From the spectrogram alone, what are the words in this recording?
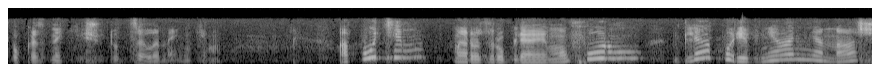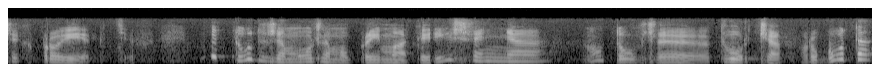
показники, що тут зелененьким. А потім ми розробляємо форму для порівняння наших проєктів. І тут вже можемо приймати рішення, ну то вже творча робота,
